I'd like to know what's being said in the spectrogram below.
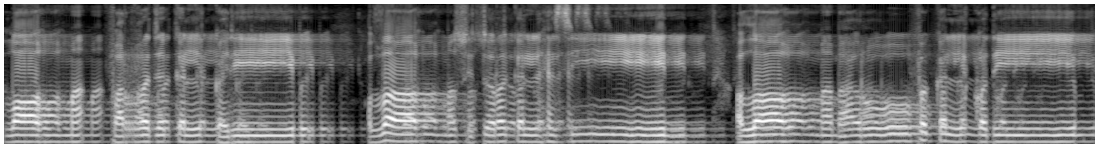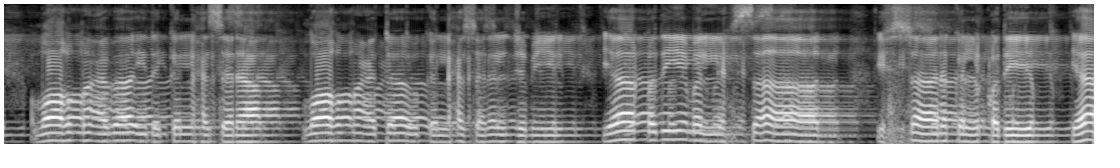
അല്ലാഹുമ്മ ഫർറജകൽ കരീബ്. اللهم سترك الحسين اللهم معروفك القديم اللهم عبائدك الحسنى اللهم عتاؤك الحسن الجميل يا قديم الإحسان إحسانك القديم يا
